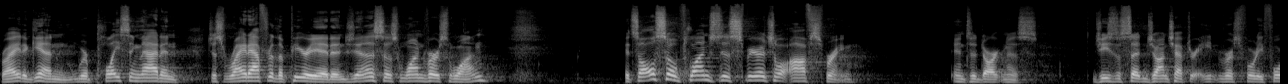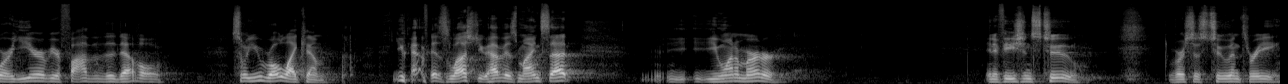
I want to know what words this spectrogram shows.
right? Again, we're placing that in just right after the period in Genesis 1, verse 1. It's also plunged his spiritual offspring into darkness. Jesus said in John chapter 8, verse 44, a year of your father, the devil. So you roll like him. You have his lust, you have his mindset. You want to murder. In Ephesians 2, verses 2 and 3.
